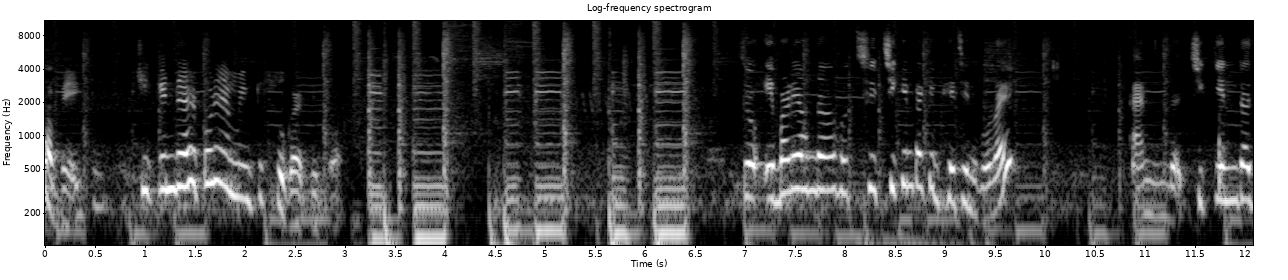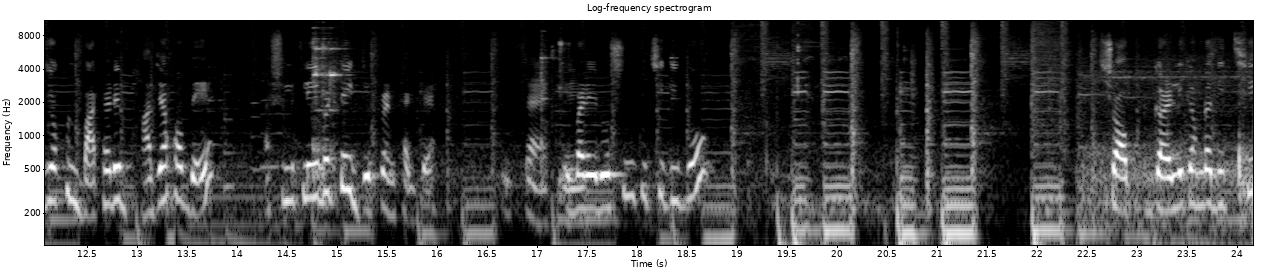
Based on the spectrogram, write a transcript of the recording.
হবে একটু চিকেন দেওয়ার পরে আমি একটু সুগার দিব। তো এবারে আমরা হচ্ছে চিকেনটাকে ভেজে নেব রাইট অ্যান্ড চিকেনটা যখন বাটারে ভাজা হবে আসলে ফ্লেভারটাই ডিফারেন্ট থাকবে। এবারে রসুন কুচি দিব। চপ গার্লিক আমরা দিচ্ছি।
